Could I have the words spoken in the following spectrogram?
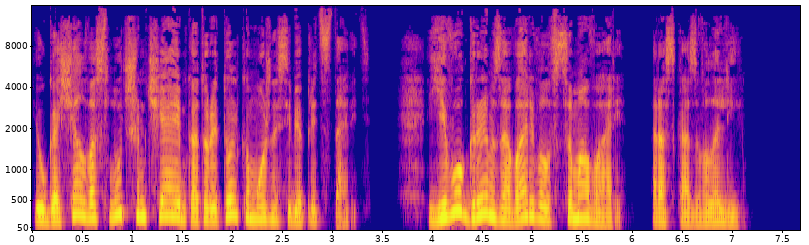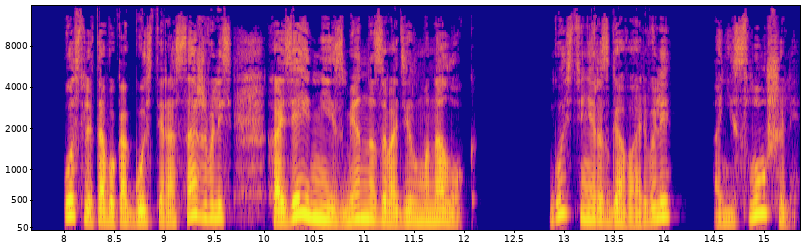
и угощал вас лучшим чаем, который только можно себе представить. Его Грэм заваривал в самоваре, рассказывала Ли. После того, как гости рассаживались, хозяин неизменно заводил монолог. Гости не разговаривали, они слушали.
